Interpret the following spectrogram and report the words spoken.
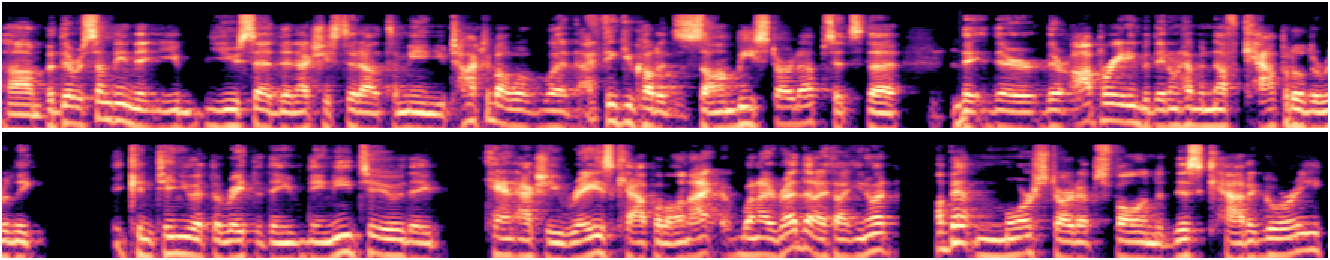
um, but there was something that you you said that actually stood out to me, and you talked about what what I think you called it zombie startups. It's the mm-hmm. they, they're they're operating, but they don't have enough capital to really continue at the rate that they they need to. They can't actually raise capital. And I when I read that, I thought, you know what? I'll bet more startups fall into this category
